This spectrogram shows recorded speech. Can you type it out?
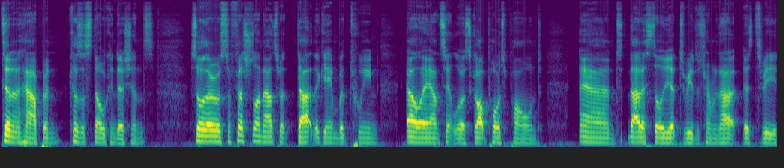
Didn't happen because of snow conditions. So there was official announcement that the game between LA and St. Louis got postponed, and that is still yet to be determined. That is to be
